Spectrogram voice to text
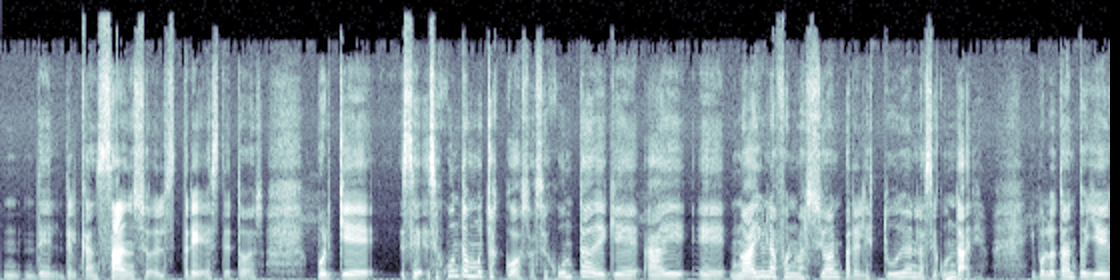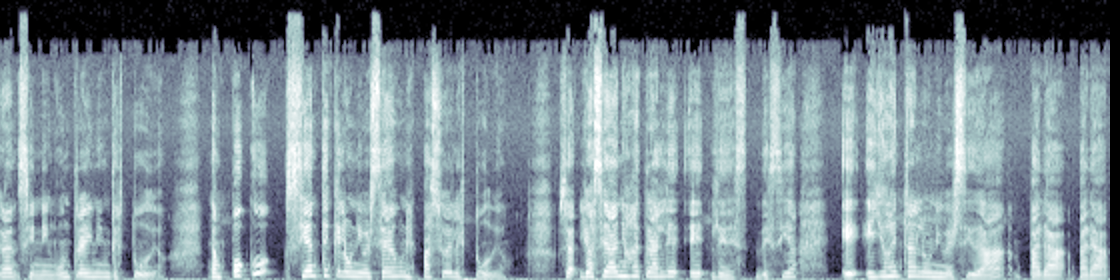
del cansancio, del estrés, de todo eso, porque se, juntan muchas cosas. Se junta de que hay, eh, no hay una formación para el estudio en la secundaria y por lo tanto llegan sin ningún training de estudio. Tampoco sienten que la universidad es un espacio del estudio. O sea, yo hace años atrás eh, les decía, eh, ellos entran a la universidad para, para,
